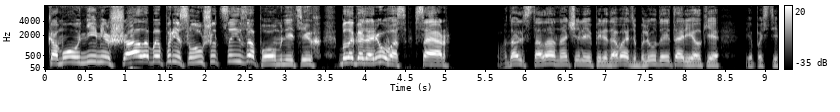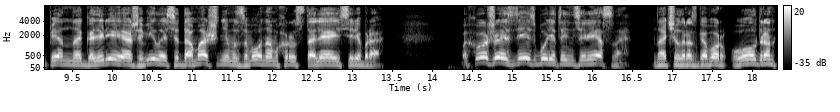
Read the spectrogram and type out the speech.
кому не мешало бы прислушаться и запомнить их. Благодарю вас, сэр!» Вдоль стола начали передавать блюда и тарелки, и постепенно галерея оживилась домашним звоном хрусталя и серебра. «Похоже, здесь будет интересно», — начал разговор Уолдрон,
